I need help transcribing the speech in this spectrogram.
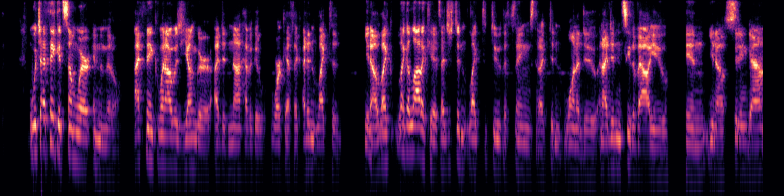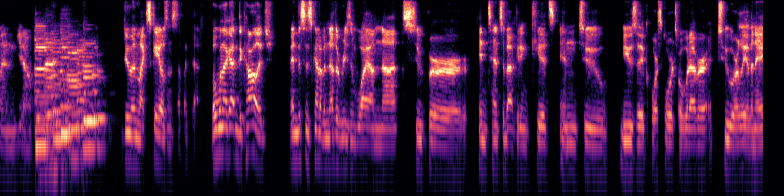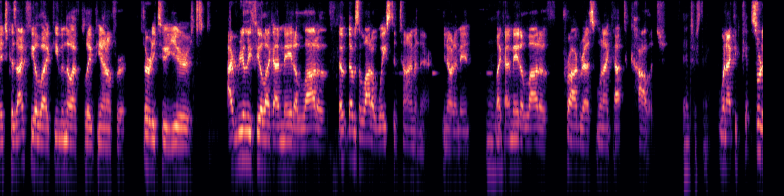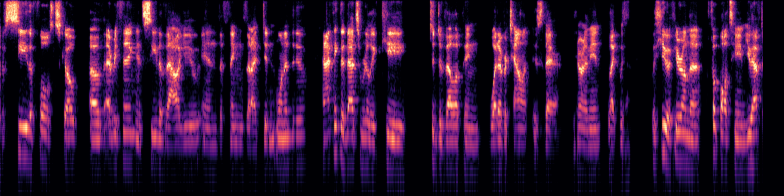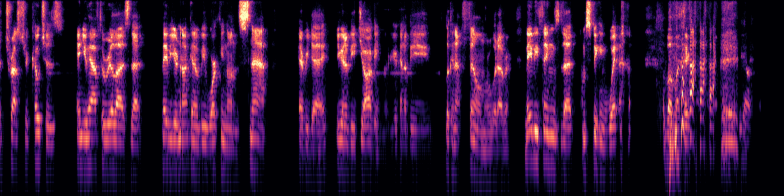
which I think it's somewhere in the middle. I think when I was younger, I did not have a good work ethic. I didn't like to you know like like a lot of kids i just didn't like to do the things that i didn't want to do and i didn't see the value in you know sitting down and you know doing like scales and stuff like that but when i got into college and this is kind of another reason why i'm not super intense about getting kids into music or sports or whatever at too early of an age because i feel like even though i've played piano for 32 years I really feel like I made a lot of that, that was a lot of wasted time in there. You know what I mean? Mm-hmm. Like I made a lot of progress when I got to college. Interesting. When I could sort of see the full scope of everything and see the value in the things that I didn't want to do. And I think that that's really key to developing whatever talent is there. You know what I mean? Like with yeah. with you, if you're on the football team, you have to trust your coaches and you have to realize that maybe you're not going to be working on the snap every day. You're going to be jogging or you're going to be looking at film or whatever. Maybe things that I'm speaking way above my pay.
